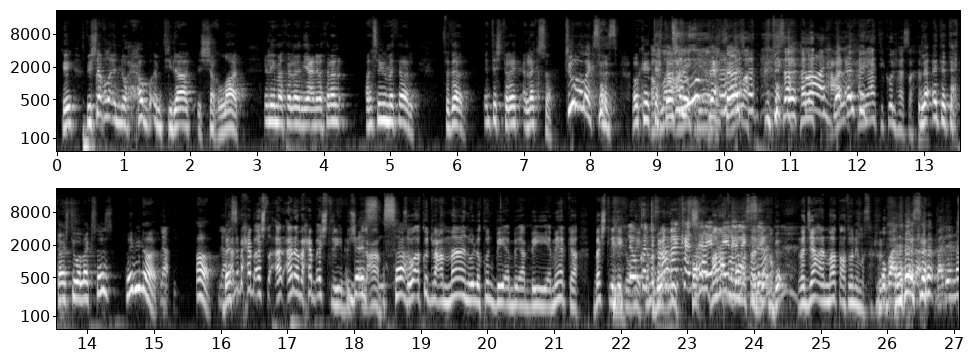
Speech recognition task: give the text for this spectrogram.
okay؟ في شغلة إنه حب امتلاك الشغلات اللي مثلا يعني مثلا على سبيل المثال سداد أنت اشتريت Alexa two Alexas okay؟ تحتاج تحتاج سهلت حياتي كلها سهلت. لا أنت تحتاج two Alexas maybe not لا. آه لا. بس أنا بحب أشت... أنا بحب أشتري بشكل بس عام صح. سواء كنت بعمان ولا كنت. بأمريكا بشتري هيك لو كنت أنا في بحب- عمان كان. شريت ما تعطوني مصاريكم رجاء ما تعطوني مصاريكم وبعدين بعدين ما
